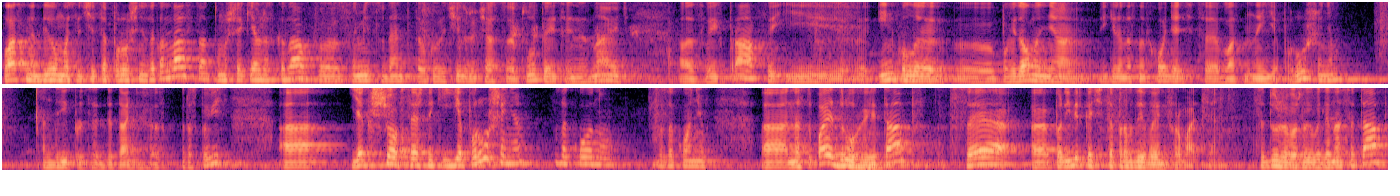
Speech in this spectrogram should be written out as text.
власне дивимося, чи це порушення законодавства, тому що, як я вже сказав, е, самі студенти та викладачі дуже часто плутаються і не знають е, своїх прав. І е, інколи повідомлення, які до нас надходять, це власне не є порушенням. Андрій про це детальніше роз- розповість. Якщо все ж таки є порушення закону, законів, наступає другий етап це е, перевірка, чи це правдива інформація. Це дуже важливий для нас етап.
